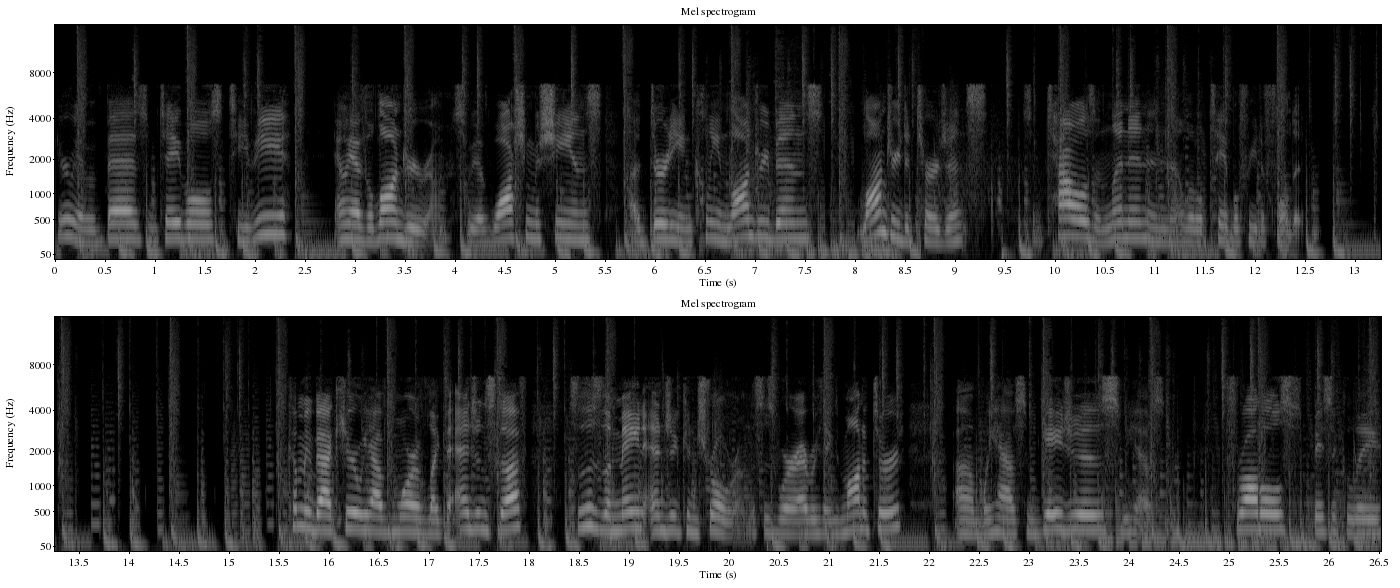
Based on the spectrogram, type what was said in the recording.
Here we have a bed, some tables, TV, and we have the laundry room. So we have washing machines, uh, dirty and clean laundry bins, laundry detergents, some towels and linen, and a little table for you to fold it. Coming back here, we have more of like the engine stuff. So this is the main engine control room. This is where everything's monitored. Um, we have some gauges, we have some throttles. Basically,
